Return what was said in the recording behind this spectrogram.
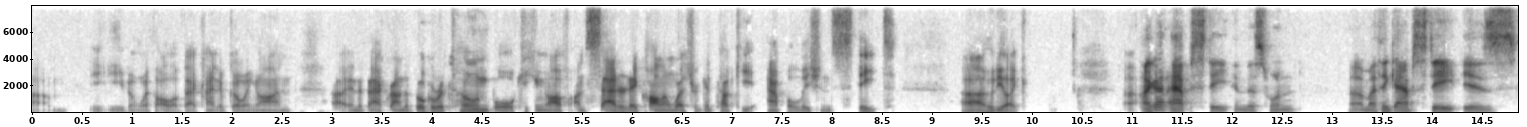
Um, e- even with all of that kind of going on uh, in the background, the Boca Raton Bowl kicking off on Saturday, Colin Western Kentucky Appalachian State. Uh, who do you like? I got App State in this one. Um, I think App State is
